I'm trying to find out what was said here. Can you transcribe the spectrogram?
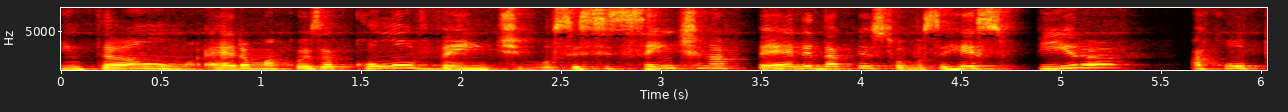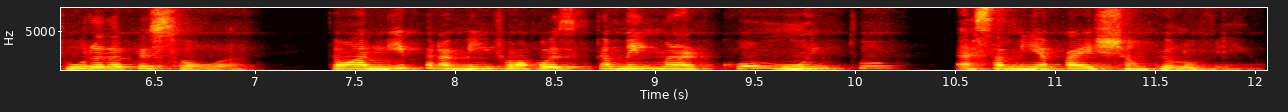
Então, era uma coisa comovente. Você se sente na pele da pessoa, você respira a cultura da pessoa. Então, ali para mim foi uma coisa que também marcou muito essa minha paixão pelo vinho.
